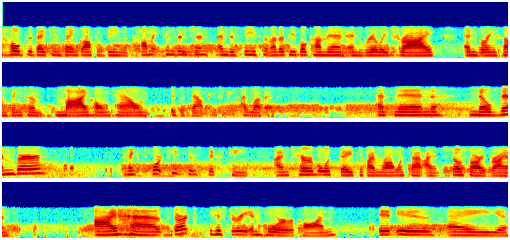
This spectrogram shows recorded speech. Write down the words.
hope that they can bank off of being a comic convention and to see some other people come in and really try and bring something to my hometown is astounding to me. I love it. And then November I think it's 14th through 16th. I'm terrible with dates. If I'm wrong with that, I am so sorry, Brian. I have Dark History and Horror Con. It is a.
